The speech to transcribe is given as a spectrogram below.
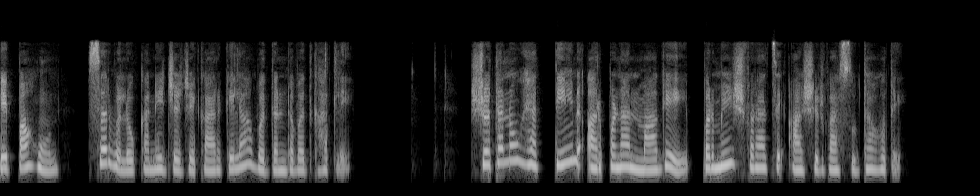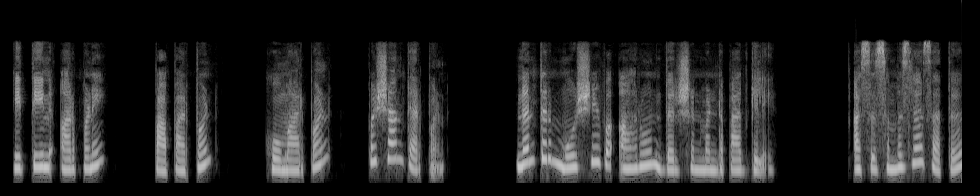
हे पाहून सर्व लोकांनी जयकार केला व दंडवत घातले. श्रोत्यानो ह्या तीन अर्पणांमागे परमेश्वराचे आशीर्वाद सुद्धा होते. ही तीन अर्पणे पापार्पण होमार्पण व शांत्यार्पण. नंतर मोशे व अहरोन दर्शन मंडपात गेले. असं समजलं जातं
